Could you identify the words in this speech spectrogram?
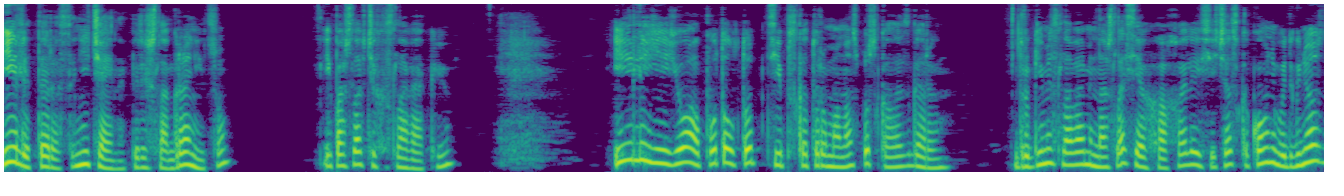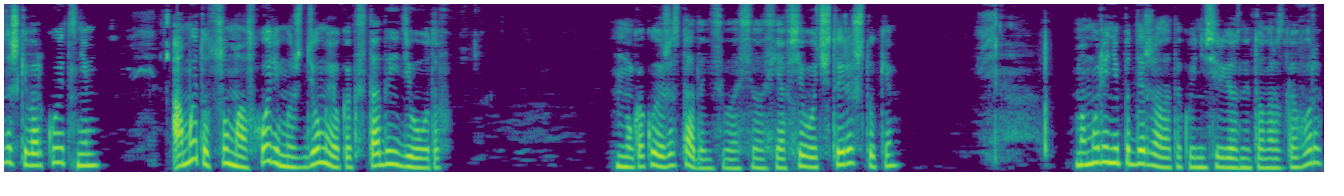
Или Тереса нечаянно перешла границу и пошла в Чехословакию, или ее опутал тот тип, с которым она спускалась с горы. Другими словами, нашла себе хахаля и сейчас в каком-нибудь гнездышке воркует с ним. А мы тут с ума сходим и ждем ее, как стадо идиотов. Ну, какое же стадо, не согласилась я, всего четыре штуки. Мамуля не поддержала такой несерьезный тон разговора,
